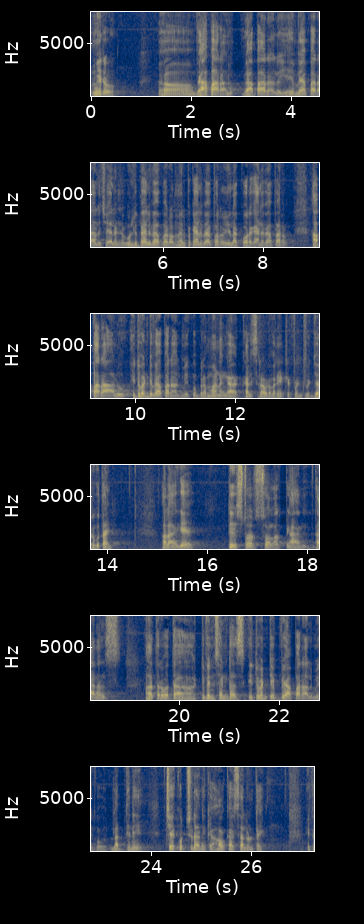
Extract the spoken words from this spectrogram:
మీరు వ్యాపారాలు. వ్యాపారాలు ఏం వ్యాపారాలు చేయాలంటే ఉల్లిపాయల వ్యాపారం మిరపకాయల వ్యాపారం ఇలా కూరగాయల వ్యాపారం అపారాలు ఇటువంటి వ్యాపారాలు మీకు బ్రహ్మాండంగా కలిసి రావడం అనేటటువంటివి జరుగుతాయి. అలాగే tea store solar plan panels ఆ తర్వాత టిఫిన్ సెంటర్స్ ఇటువంటి వ్యాపారాలు మీకు లబ్ధిని చేకూర్చడానికి అవకాశాలు ఉంటాయి ఇక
